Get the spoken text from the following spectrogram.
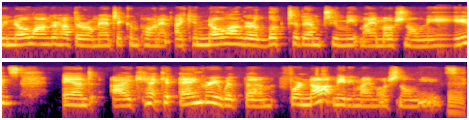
we no longer have the romantic component i can no longer look to them to meet my emotional needs and I can't get angry with them for not meeting my emotional needs. Mm.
